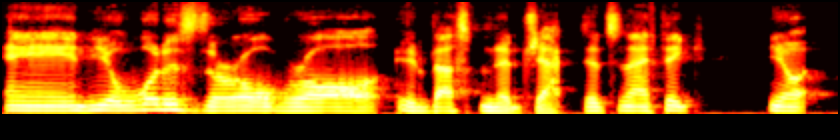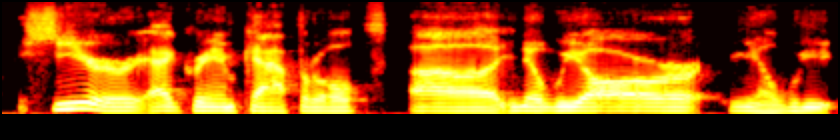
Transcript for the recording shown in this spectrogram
and you know what is their overall investment objectives. And I think you know here at Graham Capital, uh, you know we are you know we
